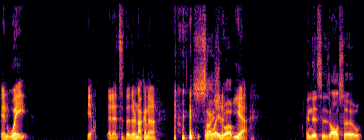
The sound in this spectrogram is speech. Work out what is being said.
and wait. Yeah, and it's they're not gonna Size you down. up. Yeah, And this is also,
